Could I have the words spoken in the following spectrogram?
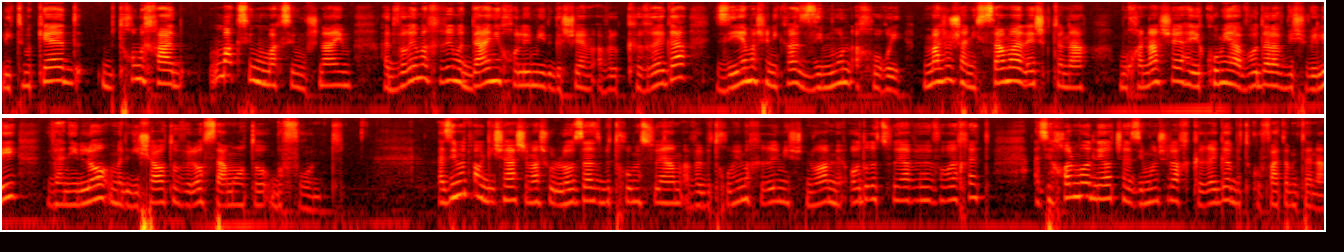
להתמקד בתחום אחד, מקסימום מקסימום שניים. הדברים האחרים עדיין יכולים להתגשם, אבל כרגע זה יהיה מה שנקרא זימון אחורי. משהו שאני שמה על אש קטנה, מוכנה שהיקום יעבוד עליו בשבילי, ואני לא מדגישה אותו ולא שמה אותו בפרונט. אז אם את מרגישה שמשהו לא זז בתחום מסוים, אבל בתחומים אחרים יש תנועה מאוד רצויה ומבורכת, אז יכול מאוד להיות שהזימון שלך כרגע בתקופת המתנה.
